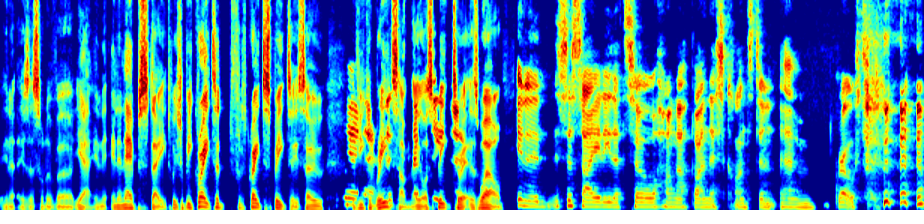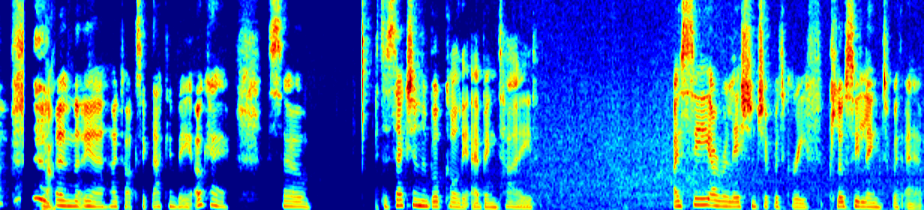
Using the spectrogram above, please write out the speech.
in a, as a sort of a yeah in, in an ebb state which would be great to great to speak to. So yeah, if you could read something or speak to it as well. in a society that's so hung up on this constant um growth. Yeah. and yeah how toxic that can be. Okay so it's a section in the book called the ebbing tide I see our relationship with grief closely linked with ebb.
